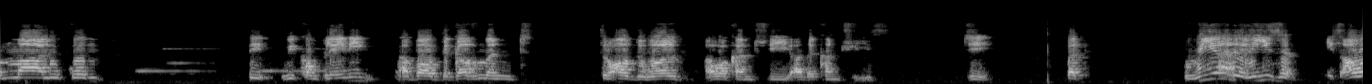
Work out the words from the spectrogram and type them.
amalukum. We're complaining about the government throughout the world, our country, other countries. Gee. But we are the reason. It's our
